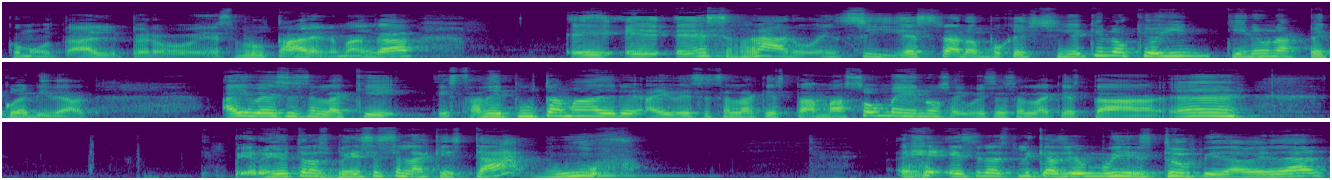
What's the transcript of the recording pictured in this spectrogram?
como tal, pero es brutal. El manga eh, eh, es raro en sí, es raro, porque Shingeki no Kyojin tiene una peculiaridad. Hay veces en la que está de puta madre, hay veces en la que está más o menos, hay veces en la que está... Eh, pero hay otras veces en la que está... Uf, es una explicación muy estúpida, ¿verdad?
